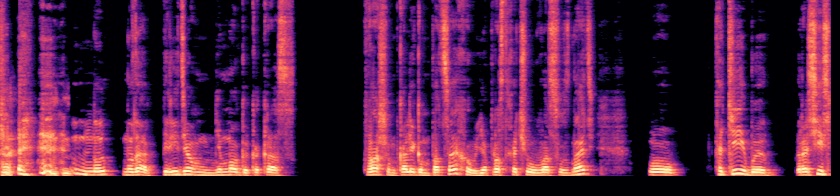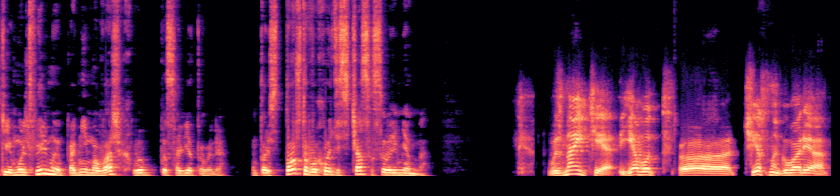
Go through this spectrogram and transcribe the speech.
Ну, ну да, перейдем немного как раз к вашим коллегам по цеху. Я просто хочу у вас узнать, какие бы российские мультфильмы, помимо ваших, вы бы посоветовали? Ну, то есть то, что выходит сейчас и современно. Вы знаете, я вот, э, честно говоря,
